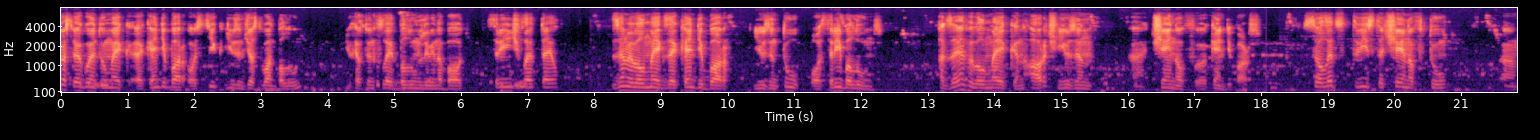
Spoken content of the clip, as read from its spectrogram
First we are going to make a candy bar or stick using just one balloon. You have to inflate balloon leaving about 3 inch flat tail. Then we will make the candy bar using 2 or 3 balloons. At the end we will make an arch using a chain of uh, candy bars. So let's twist a chain of 2 um,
